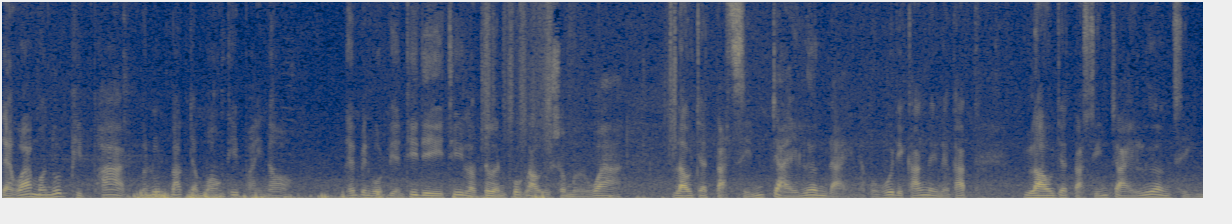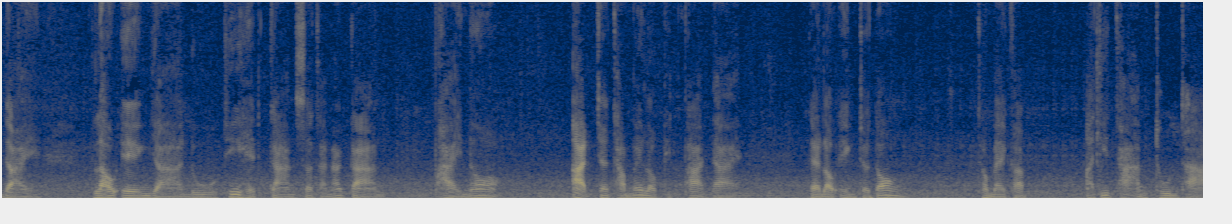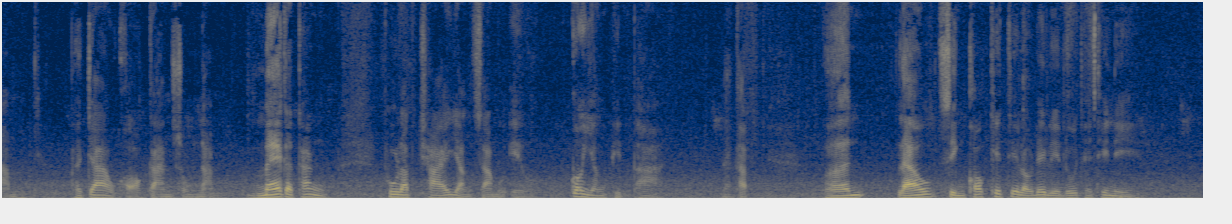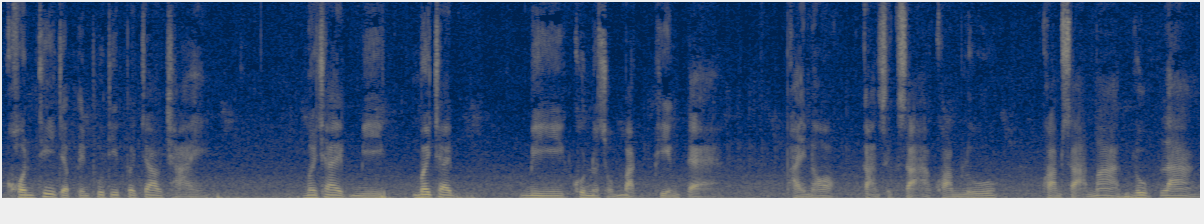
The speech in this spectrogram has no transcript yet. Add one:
แต่ว่ามนุษย์ผิดพลาดมนุษย์มักจะมองที่ภายนอกและเป็นบทเรียนที่ดีที่เราเตือนพวกเราอยู่เสมอว่า เราจะตัดสินใจเรื่องใดนะผมพูดอีกครั้งหนึ่งนะครับ เราจะตัดสินใจเรื่องสิ่งใด เราเองอย่าดูที่เหตุการณ์สถานการณ์ภายนอก อาจจะทำให้เราผิดพลาดได้ แต่เราเองจะต้องทำไมครับ อธิษฐานทูลถามพระเจ้าขอการทรงนำแม้กระทั่งผู้รับใช้อย่างซามูเอลก็ยังผิดพลาดนะครับ เพราะฉะนั้นแล้วสิ่งข้อคิดที่เราได้เรียนรู้ในที่นี้ คนที่จะเป็นผู้ที่พระเจ้าใช้ ไม่ใช่มีไม่ใช่มีคุณสมบัติเพียงแต่ภายนอกการศึกษาความรู้ ความสามารถรูปร่าง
